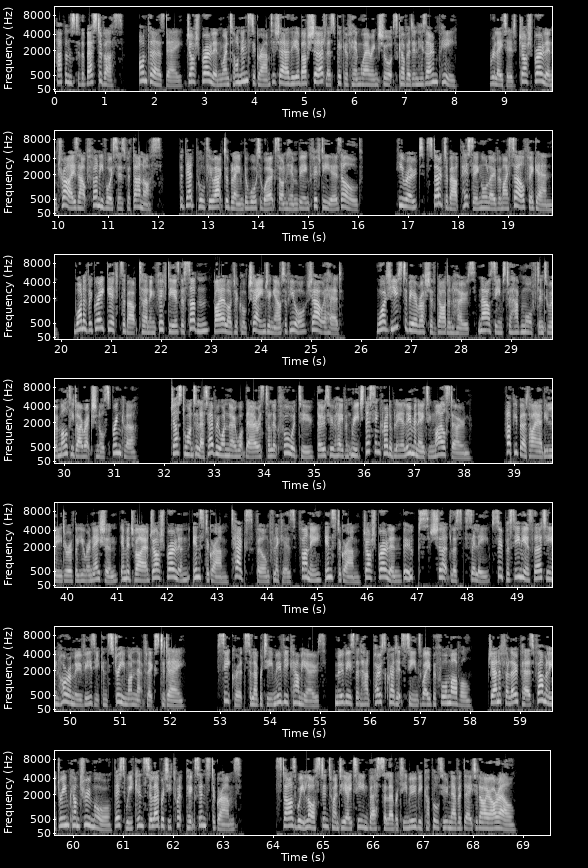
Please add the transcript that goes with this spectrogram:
Happens to the best of us. On Thursday, Josh Brolin went on Instagram to share the above shirtless pic of him wearing shorts covered in his own pee. Related, Josh Brolin tries out funny voices for Thanos. The Deadpool 2 actor blamed the waterworks on him being 50 years old. He wrote, stoked about pissing all over myself again. One of the great gifts about turning 50 is the sudden, biological changing out of your showerhead. What used to be a rush of garden hose, now seems to have morphed into a multi-directional sprinkler. Just want to let everyone know what there is to look forward to, those who haven't reached this incredibly illuminating milestone. Happy birthday Eddie leader of the Euronation, image via Josh Brolin, Instagram, tags, film flickers, funny, Instagram, Josh Brolin, oops, shirtless, silly, Super Seniors. 13 horror movies you can stream on Netflix today. Secret celebrity movie cameos. Movies that had post-credits scenes way before Marvel. Jennifer Lopez family dream come true more, this week in celebrity twit pics Instagrams. Stars we lost in 2018 Best Celebrity Movie Couples Who Never Dated IRL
